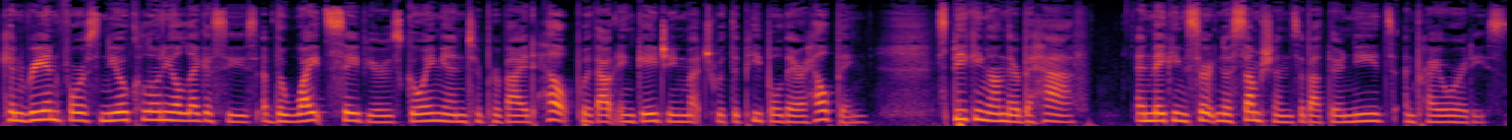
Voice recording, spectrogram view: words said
can reinforce neocolonial legacies of the white saviors going in to provide help without engaging much with the people they are helping, speaking on their behalf, and making certain assumptions about their needs and priorities.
